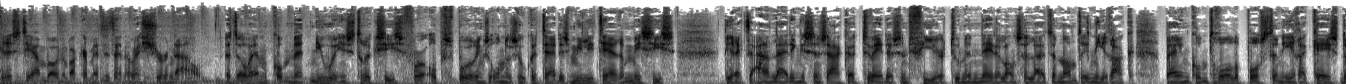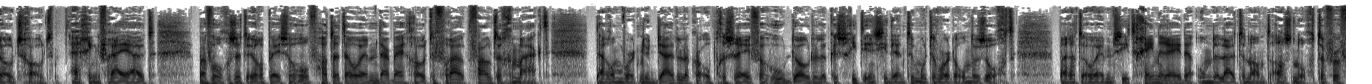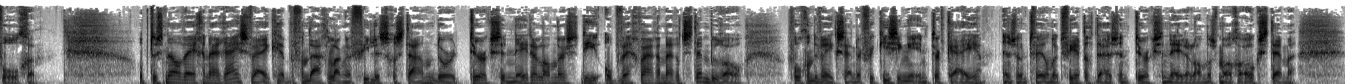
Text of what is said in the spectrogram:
Christian Bonenbakker met het NOS Journaal. Het OM komt met nieuwe instructies voor opsporingsonderzoeken tijdens militaire missies. Directe aanleiding is een zaak uit 2004 toen een Nederlandse luitenant in Irak bij een controlepost een Irakees doodschoot. Hij ging vrij uit, maar volgens het Europese Hof had het OM daarbij grote fouten gemaakt. Daarom wordt nu duidelijker opgeschreven hoe dodelijke schietincidenten moeten worden onderzocht. Maar het OM ziet geen reden om de luitenant alsnog te vervolgen. Op de snelwegen naar Rijswijk hebben vandaag lange files gestaan... door Turkse Nederlanders die op weg waren naar het stembureau. Volgende week zijn er verkiezingen in Turkije... en zo'n 240.000 Turkse Nederlanders mogen ook stemmen.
